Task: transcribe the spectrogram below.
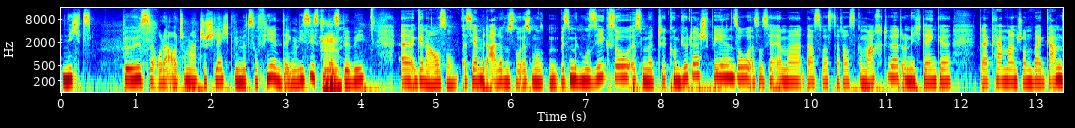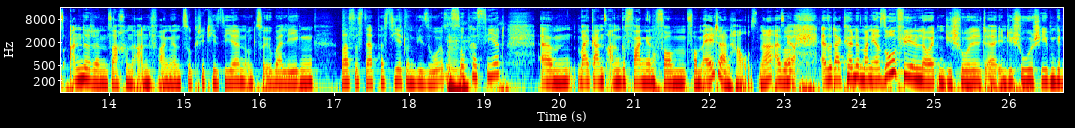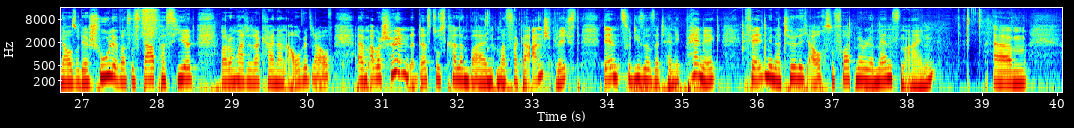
nichts böse oder automatisch schlecht, wie mit so vielen Dingen. Wie siehst du das, Bibi? Äh, genauso. Ist ja mit allem so. Ist, ist mit Musik so, ist mit Computerspielen so. Es ist ja immer das, was daraus gemacht wird. Und ich denke, da kann man schon bei ganz anderen Sachen anfangen zu kritisieren und zu überlegen, was ist da passiert und wieso ist es so passiert. Ähm, mal ganz angefangen vom, vom Elternhaus. Ne? Also, Ja. also da könnte man ja so vielen Leuten die Schuld äh, in die Schuhe schieben, genauso der Schule, was ist da passiert, warum hatte da keiner ein Auge drauf. Ähm, aber schön, dass du das Columbine-Massaker ansprichst, denn zu dieser Satanic Panic fällt mir natürlich auch sofort Marilyn Manson ein. Ähm,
